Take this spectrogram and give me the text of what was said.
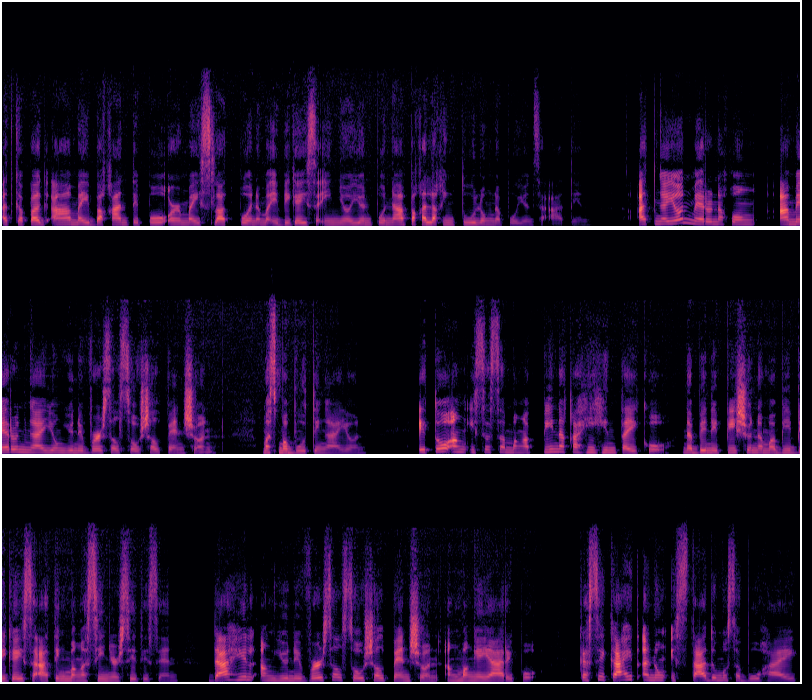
At kapag ah, may bakante po or may slot po na maibigay sa inyo, yun po napakalaking tulong na po yun sa atin. At ngayon meron akong, ah, meron nga yung Universal Social Pension mas mabuti nga yon. Ito ang isa sa mga pinakahihintay ko na benepisyo na mabibigay sa ating mga senior citizen dahil ang Universal Social Pension ang mangyayari po. Kasi kahit anong estado mo sa buhay,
